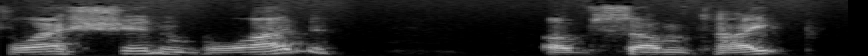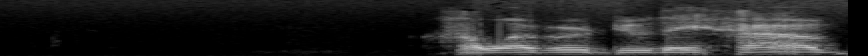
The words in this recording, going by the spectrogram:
flesh and blood of some type. However, do they have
